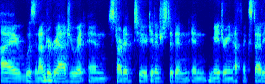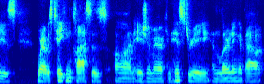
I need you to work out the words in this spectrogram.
I was an undergraduate and started to get interested in, in majoring in ethnic studies, where I was taking classes on Asian American history and learning about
